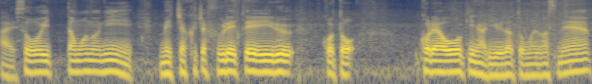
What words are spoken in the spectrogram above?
はい、そういったものにめちゃくちゃ触れていることこれは大きな理由だと思いますね。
